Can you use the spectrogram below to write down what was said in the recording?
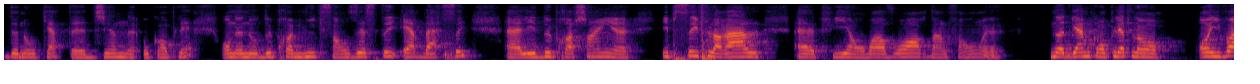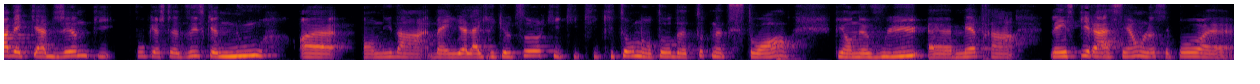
de nos quatre gins au complet. On a nos deux premiers qui sont zestés, herbacés, les deux prochains épicés, floral. puis on va avoir, dans le fond, notre gamme complète. Là, on, y va avec quatre gins, puis il faut que je te dise que nous, on est dans, ben, il y a l'agriculture qui, qui, qui, tourne autour de toute notre histoire. Puis on a voulu euh, mettre en l'inspiration, là, c'est pas, euh,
